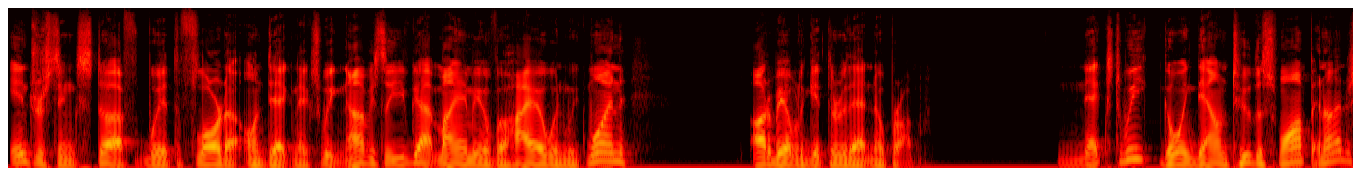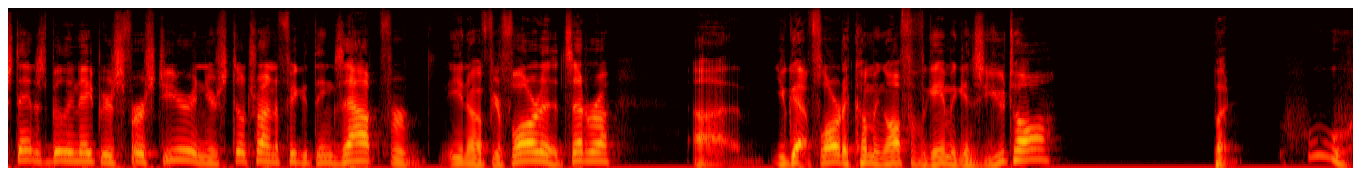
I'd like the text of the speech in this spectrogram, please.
interesting stuff with Florida on deck next week. Now, obviously, you've got Miami of Ohio in week one. Ought to be able to get through that, no problem next week going down to the swamp. And I understand it's Billy Napier's first year and you're still trying to figure things out for, you know, if you're Florida, etc. Uh, you got Florida coming off of a game against Utah. But whew,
